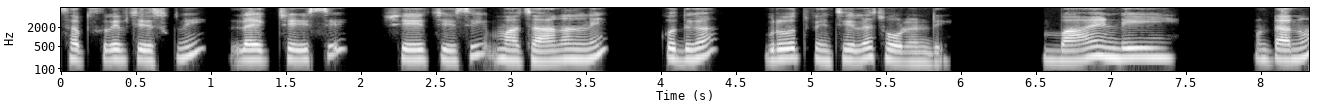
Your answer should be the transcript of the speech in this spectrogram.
సబ్స్క్రైబ్ చేసుకుని లైక్ చేసి షేర్ చేసి మా ఛానల్ని కొద్దిగా గ్రోత్ పెంచేలా చూడండి. బాయ్ అండి ఉంటాను.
